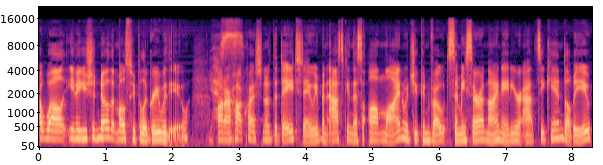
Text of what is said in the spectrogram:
Uh, Well, you know, you should know that most people agree with you. On our hot question of the day today, we've been asking this online, which you can vote Simi Sara 980 or at CKNW.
